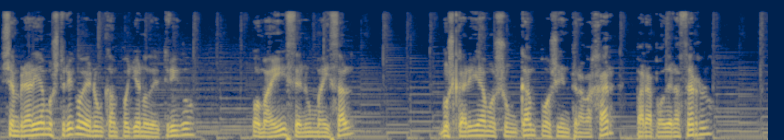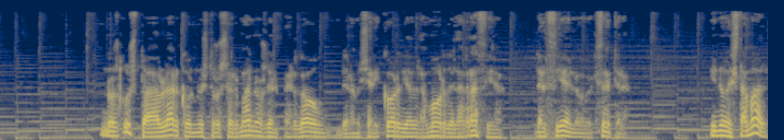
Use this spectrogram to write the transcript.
¿Sembraríamos trigo en un campo lleno de trigo? ¿O maíz en un maizal? ¿Buscaríamos un campo sin trabajar para poder hacerlo? Nos gusta hablar con nuestros hermanos del perdón, de la misericordia, del amor, de la gracia, del cielo, etc. Y no está mal,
